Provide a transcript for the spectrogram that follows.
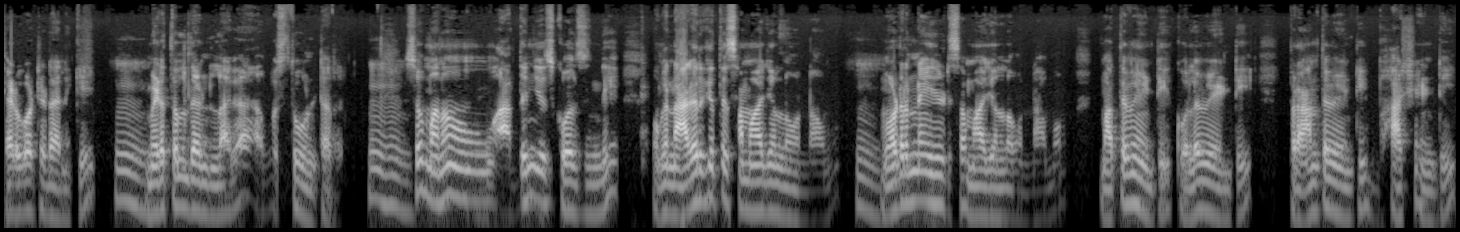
చెడగొట్టడానికి మిడతల దండులాగా వస్తూ ఉంటారు. సో మనం అర్థం చేసుకోవాల్సింది ఒక నాగరికత సమాజంలో ఉన్నాము. మోడర్నైజ్డ్ సమాజంలో ఉన్నాము. మతం ఏంటి? కులం ఏంటి? ప్రాంతం ఏంటి? భాష ఏంటి?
